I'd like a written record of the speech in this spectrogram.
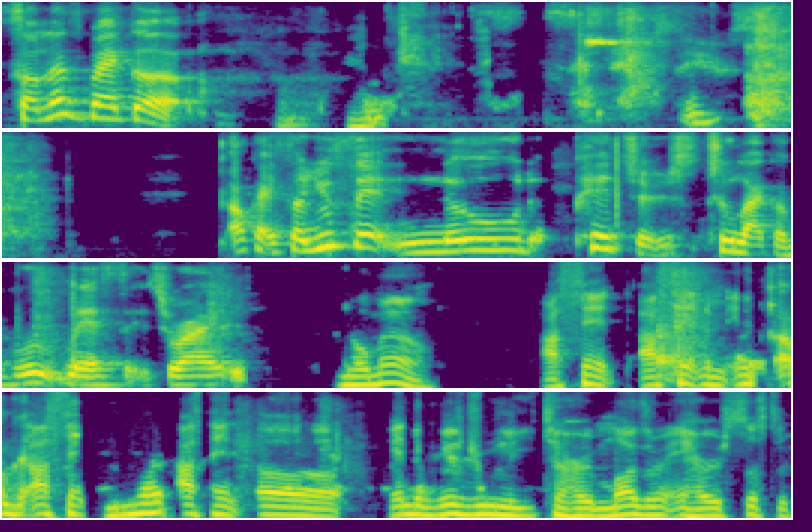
So let's back up. Okay, so you sent nude pictures to like a group message, right? No, ma'am. I sent I sent them okay. I sent I sent uh individually to her mother and her sister.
